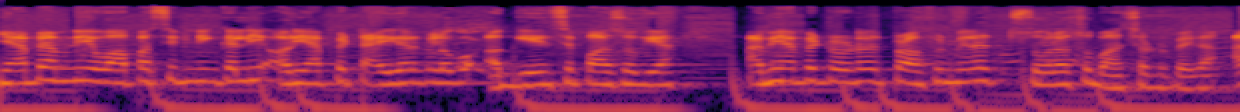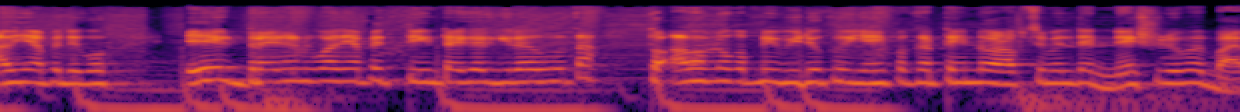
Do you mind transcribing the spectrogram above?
यहाँ पे हमने वापस से निकल ली और यहाँ पे टाइगर का लोगो अगेन से पास हो गया। अब यहाँ पे टोटल प्रॉफिट मिला सोलह सौ बासठ रुपये का। अब यहाँ पे देखो, एक ड्रैगन के बाद यहाँ पे तीन टाइगर गिरा हुआ था। तो अब हम लोग अपनी वीडियो को यहीं पर करते हैं, और आपसे मिलते हैं नेक्स्ट वीडियो में। बाय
